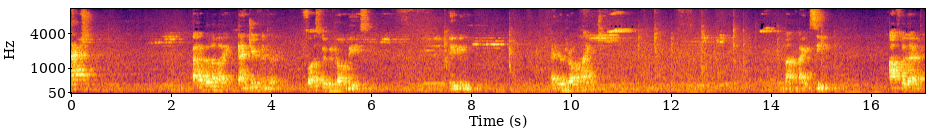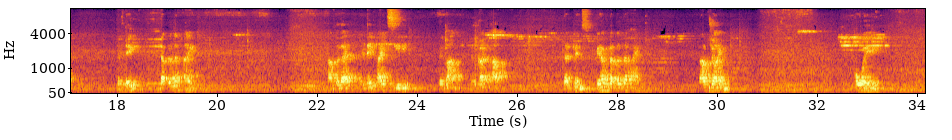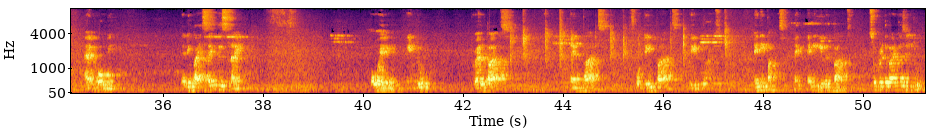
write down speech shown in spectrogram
Action. Parabola by tangent method. First we will draw base AB and we'll draw height. Mark height C. After that, we'll take double the height. After that, we'll take height CD. We'll mark, we'll cut up. That means we have double the height. Now join OA and OB. Then you bisect this line OA into 12 parts, 10 parts, 14 parts, 8 parts. Any parts, like any given parts. So we'll divide this into,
